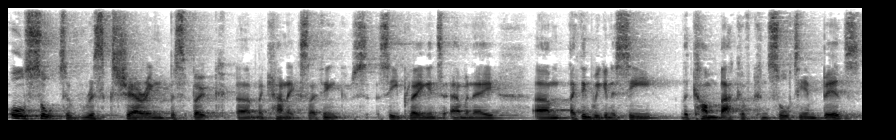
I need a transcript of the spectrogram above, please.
all sorts of risk sharing bespoke uh, mechanics I think see playing into M&A. Um, I think we're going to see the comeback of consortium bids.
